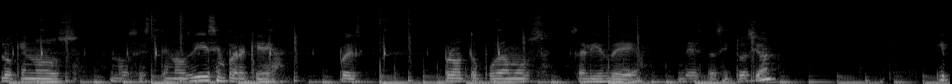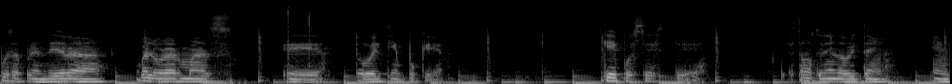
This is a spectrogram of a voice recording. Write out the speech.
lo que nos nos, este, nos dicen para que pues pronto podamos salir de, esta situación y pues aprender a valorar más eh, todo el tiempo que que pues este estamos teniendo ahorita en,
